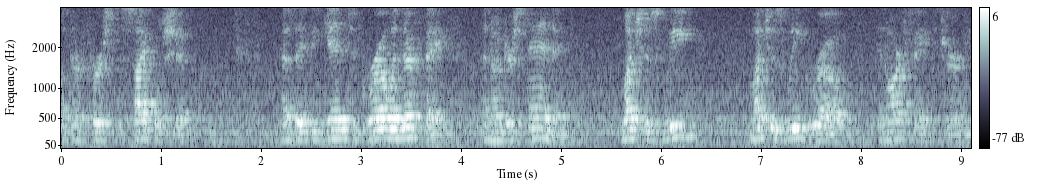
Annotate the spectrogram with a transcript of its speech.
of their first discipleship as they begin to grow in their faith and understanding, much as we, much as we grow in our faith journey.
